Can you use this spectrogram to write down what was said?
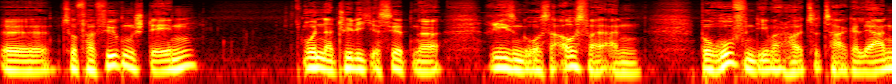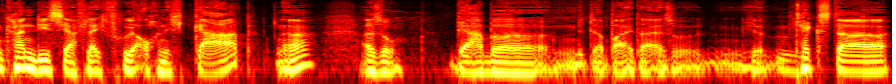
äh, zur Verfügung stehen. Und natürlich ist jetzt eine riesengroße Auswahl an Berufen, die man heutzutage lernen kann, die es ja vielleicht früher auch nicht gab. Ne? Also Werbemitarbeiter, also hier mhm. Texter,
